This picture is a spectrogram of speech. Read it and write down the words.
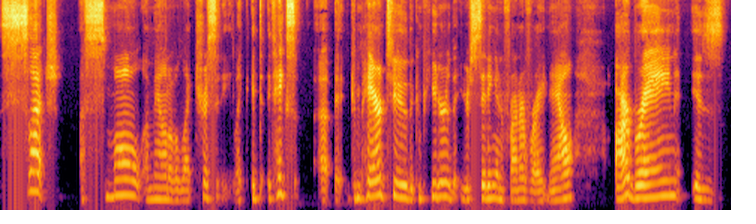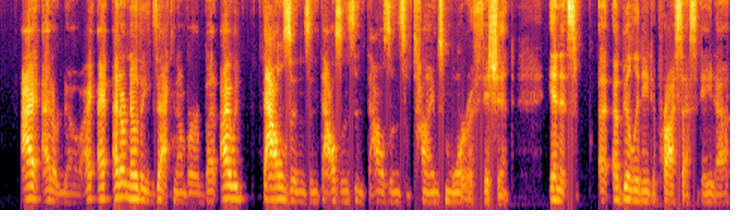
such a small amount of electricity. Like it, it takes, uh, compared to the computer that you're sitting in front of right now, our brain is, I, I don't know, I, I, I don't know the exact number, but I would thousands and thousands and thousands of times more efficient in its uh, ability to process data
